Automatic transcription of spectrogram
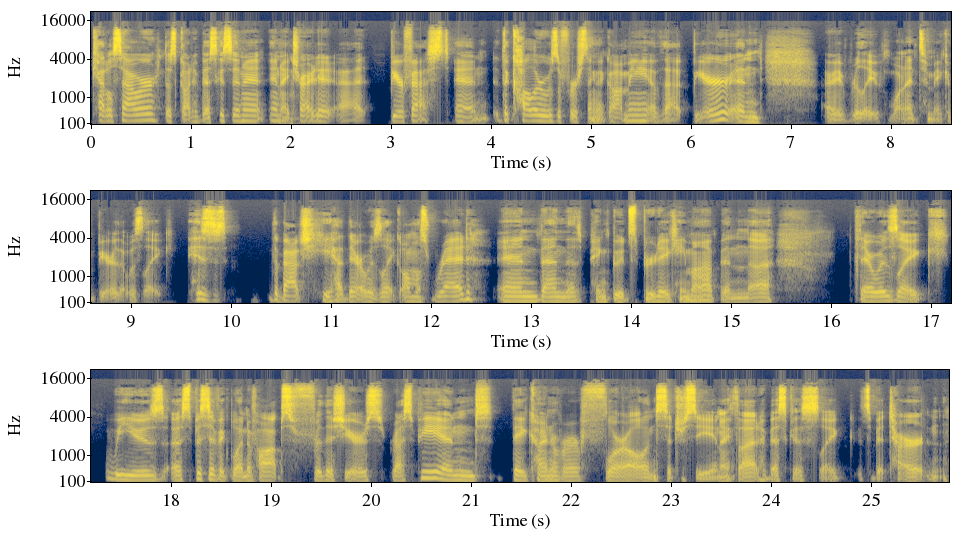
kettle sour that's got hibiscus in it, and I Mhm. tried it at Beer Fest, and the color was the first thing that got me of that beer, and I really wanted to make a beer that was like his. The batch he had there was like almost red, and then the Pink Boots Brew Day came up, and the there was like we use a specific blend of hops for this year's recipe, and they kind of are floral and citrusy. And I thought hibiscus, like it's a bit tart and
